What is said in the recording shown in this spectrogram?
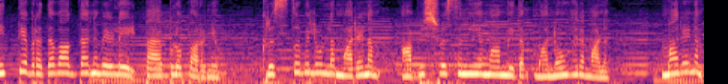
നിത്യവ്രതവാഗ്ദാന വേളയിൽ പാബ്ലോ പറഞ്ഞു ക്രിസ്തുവിലുള്ള മരണം അവിശ്വസനീയമാം വിധം മനോഹരമാണ്. മരണം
